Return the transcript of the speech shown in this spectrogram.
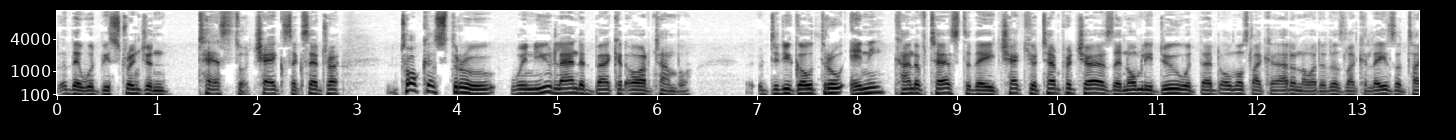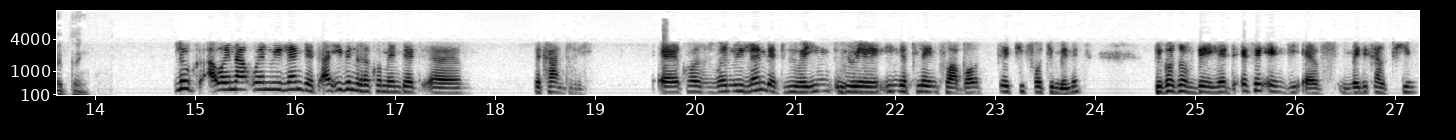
there would be stringent tests or checks, etc. Talk us through when you landed back at OR Tambo. Did you go through any kind of test? Did they check your temperature as they normally do with that almost like I don't know what it is, like a laser type thing? Look, uh, when I, when we landed, I even recommended uh, the country because uh, when we landed, we were in we were in the plane for about 30, 40 minutes because of they had SANDF medical team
